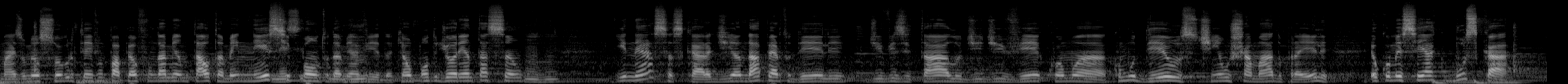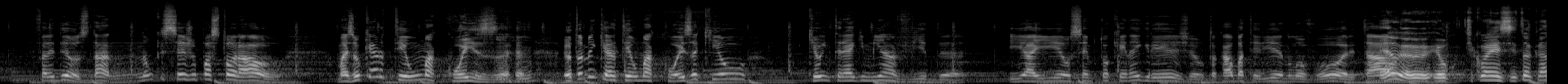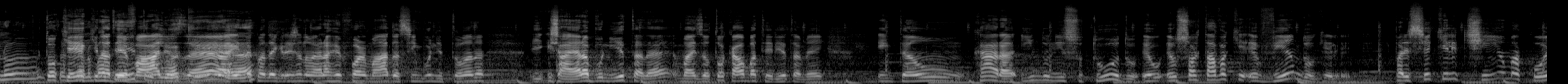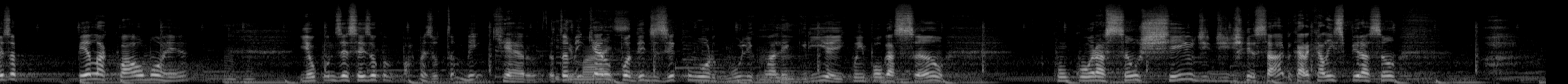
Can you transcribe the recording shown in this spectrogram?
Mas o meu sogro teve um papel fundamental também nesse, nesse... ponto da minha uhum. vida, que é um ponto de orientação. Uhum. E nessas, cara, de andar perto dele, de visitá-lo, de, de ver como, a, como Deus tinha um chamado para ele, eu comecei a buscar. falei, Deus, tá, não que seja o pastoral, mas eu quero ter uma coisa. Uhum. Eu também quero ter uma coisa que eu, que eu entregue minha vida. E aí eu sempre toquei na igreja, eu tocava bateria no louvor e tal. Eu, eu, eu te conheci tocando. Toquei tocando aqui bateria, na Devalhos, é, é, ainda quando a igreja não era reformada, assim, bonitona. E já era bonita, né? Mas eu tocava bateria também. Então, cara, indo nisso tudo, eu, eu só estava vendo que ele, parecia que ele tinha uma coisa pela qual morrer. Uhum. E eu com 16, eu, ah, mas eu também quero. Que eu também demais. quero poder dizer com orgulho, com uhum. alegria e com empolgação, com o coração cheio de, de, de sabe, cara, aquela inspiração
